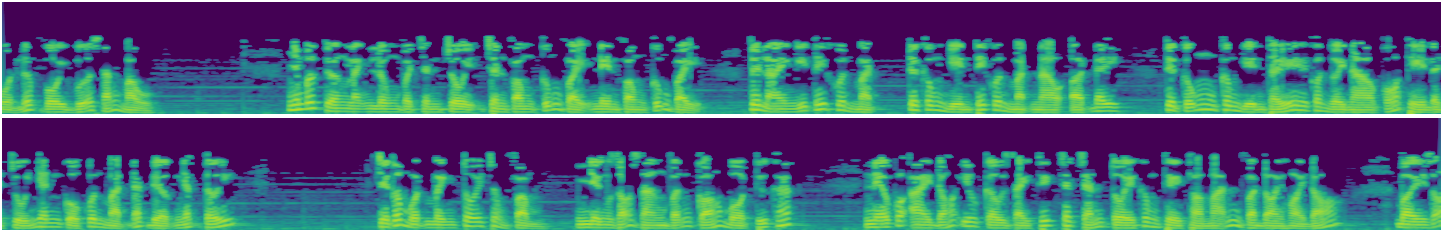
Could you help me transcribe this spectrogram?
một lớp vôi vữa sáng màu. Những bức tường lạnh lùng và trần trội, trần phòng cũng vậy, nền phòng cũng vậy. Tôi lại nghĩ tới khuôn mặt, tôi không nhìn thấy khuôn mặt nào ở đây. Tôi cũng không nhìn thấy con người nào có thể là chủ nhân của khuôn mặt đã được nhắc tới. Chỉ có một mình tôi trong phòng, nhưng rõ ràng vẫn có một thứ khác. Nếu có ai đó yêu cầu giải thích chắc chắn tôi không thể thỏa mãn và đòi hỏi đó. Bởi rõ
